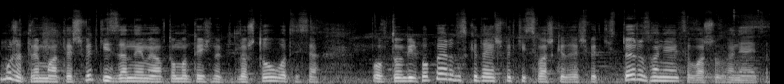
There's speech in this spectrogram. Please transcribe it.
може тримати швидкість за ними, автоматично підлаштовуватися. Автомобіль попереду скидає швидкість, ваш кидає швидкість. Той розганяється, ваш розганяється.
